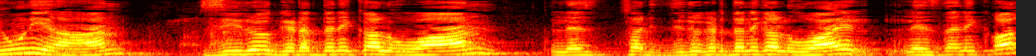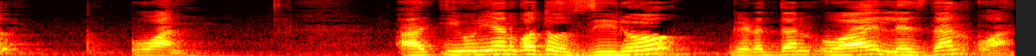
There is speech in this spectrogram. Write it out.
union zero greater than equal one less sorry zero greater than equal y less than equal one আর ইউনিয়ন কত? Zero greater than y less than one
